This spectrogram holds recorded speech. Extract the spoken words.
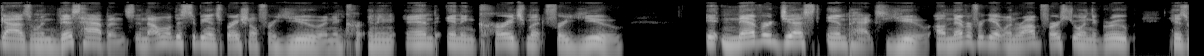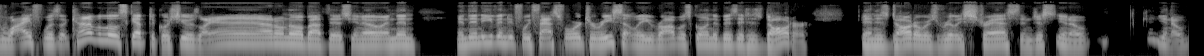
Guys, when this happens, and I want this to be inspirational for you and, and, and an encouragement for you, it never just impacts you. I'll never forget when Rob first joined the group, his wife was kind of a little skeptical. She was like, eh, I don't know about this, you know, and then, and then even if we fast forward to recently, Rob was going to visit his daughter and his daughter was really stressed and just, you know, you know,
